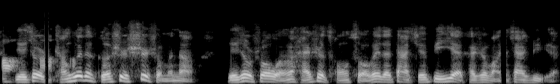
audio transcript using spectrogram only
啊也就是常规的格式是什么呢？也就是说，我们还是从所谓的大学毕业开始往下捋，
